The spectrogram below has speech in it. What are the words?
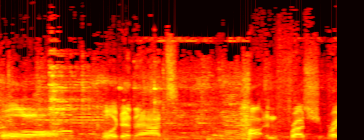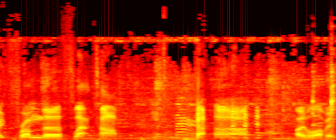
Oh, look at that hot and fresh right from the flat top. I love it.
